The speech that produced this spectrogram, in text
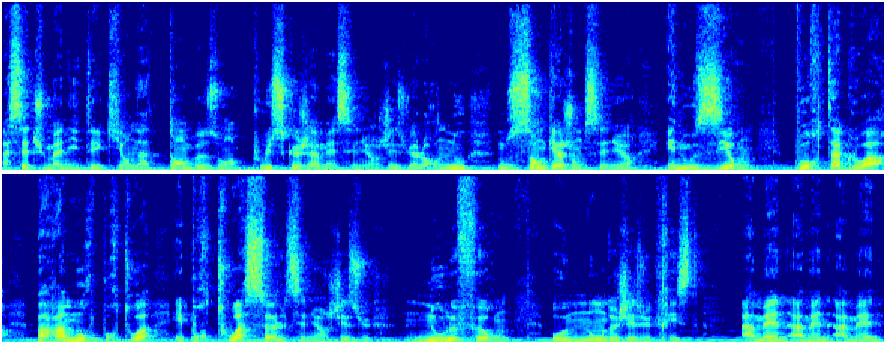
à cette humanité qui en a tant besoin plus que jamais, Seigneur Jésus. Alors nous, nous engageons, Seigneur, et nous irons pour ta gloire, par amour pour toi et pour toi seul, Seigneur Jésus. Nous le ferons au nom de Jésus-Christ. Amen, amen, amen.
